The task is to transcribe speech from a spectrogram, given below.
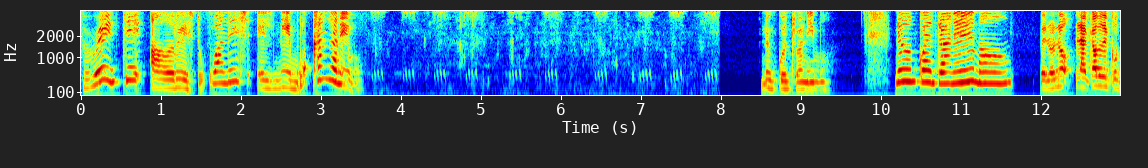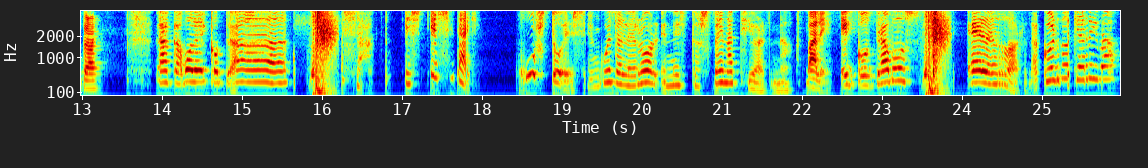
Frente al resto. ¿Cuál es el Nemo? Buscando Nemo. No encuentro a Nemo. No encuentro Nemo. Pero no, la acabo de encontrar. La acabo de encontrar. Exacto. Es ese de ahí. Justo ese. Encuentra el error en esta escena tierna. Vale, encontramos el error. ¿De acuerdo? Aquí arriba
